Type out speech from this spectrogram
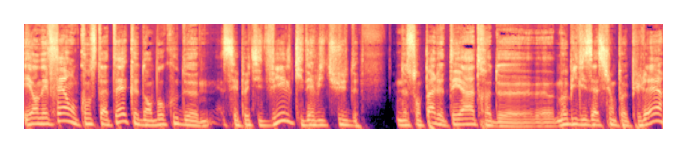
Et en effet, on constatait que dans beaucoup de ces petites villes, qui d'habitude ne sont pas le théâtre de euh, mobilisation populaire,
